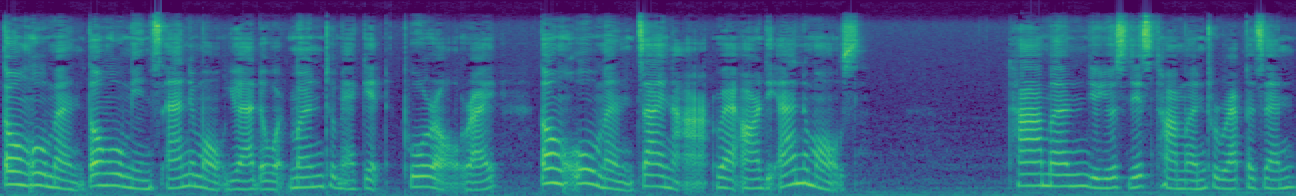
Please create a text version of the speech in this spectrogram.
动物们，动物 means animal. You add the word 们 to make it plural, right? 动物们在哪儿？Where are the animals? 他们 you use this 他们 to represent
